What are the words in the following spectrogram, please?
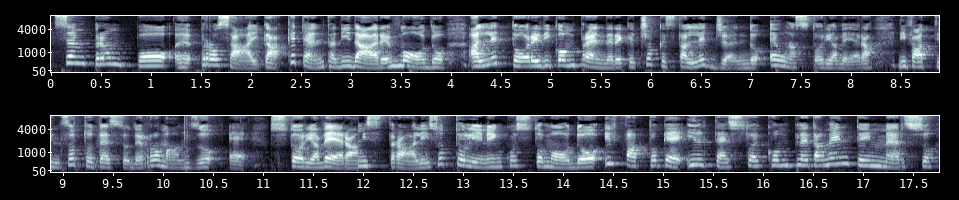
sempre un po' eh, prosaica che tenta di dare modo al lettore di comprendere che ciò che sta leggendo è una storia vera. Difatti il sottotesto del romanzo romanzo è storia vera. Mistrali sottolinea in questo modo il fatto che il testo è completamente immerso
